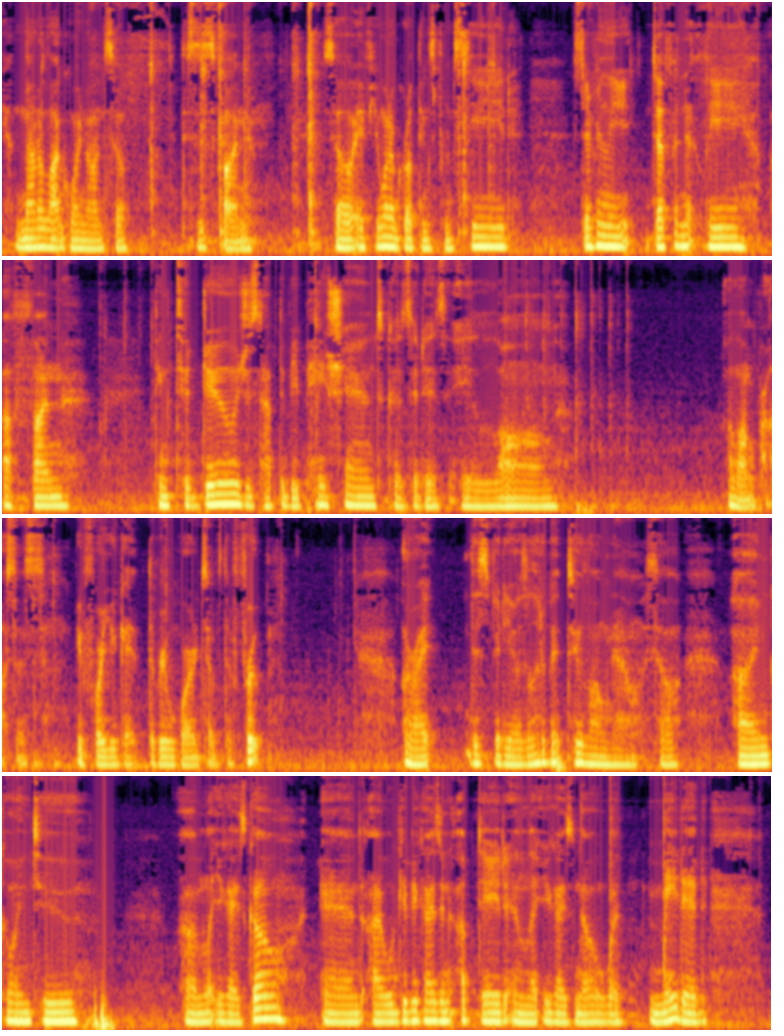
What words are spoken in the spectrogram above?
yeah, not a lot going on. So this is fun. So if you want to grow things from seed, it's definitely, definitely a fun thing to do. Just have to be patient because it is a long, a long process before you get the rewards of the fruit. All right, this video is a little bit too long now, so I'm going to um, let you guys go and I will give you guys an update and let you guys know what made it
